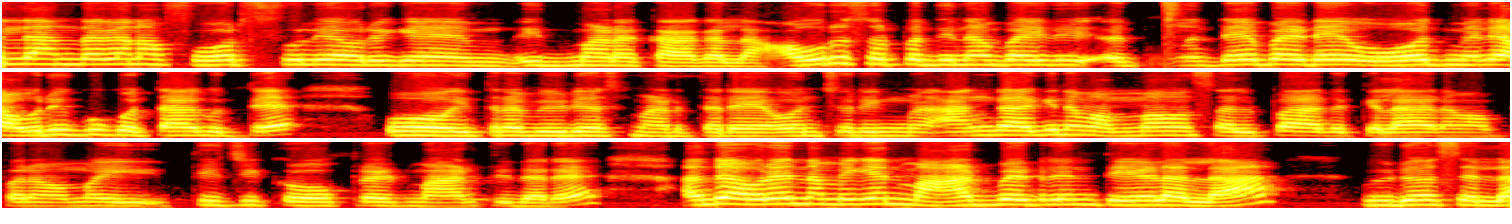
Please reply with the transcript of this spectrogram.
ಇಲ್ಲ ಅಂದಾಗ ನಾವು ಫೋರ್ಸ್ಫುಲಿ ಅವರಿಗೆ ಇದ್ ಮಾಡಕ್ ಆಗಲ್ಲ ಅವರು ಸ್ವಲ್ಪ ದಿನ ಬೈ ಡೇ ಬೈ ಡೇ ಹೋದ್ಮೇಲೆ ಅವರಿಗೂ ಗೊತ್ತಾಗುತ್ತೆ, ಓ, ಈ ತರ ವಿಡಿಯೋಸ್ ಮಾಡ್ತಾರೆ, ಒಂಚೂರು ಹಿಂಗ್ ಹಂಗಾಗಿ ನಮ್ಮ ಅಮ್ಮ ಒಂದ್ ಸ್ವಲ್ಪ ಅದಕ್ಕೆಲ್ಲ ನಮ್ಮ ಅಪ್ಪ, ನಮ್ಮ ಅಮ್ಮ ಇತ್ತೀಚೆಗೆ ಕೋಆಪರೇಟ್ ಮಾಡ್ತಿದ್ದಾರೆ. ಅಂದ್ರೆ ಅವರೇ ನಮಗೇನ್ ಮಾಡ್ಬೇಡ್ರಿ ಅಂತ ಹೇಳಲ್ಲ ವಿಡಿಯೋಸ್ ಎಲ್ಲ.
